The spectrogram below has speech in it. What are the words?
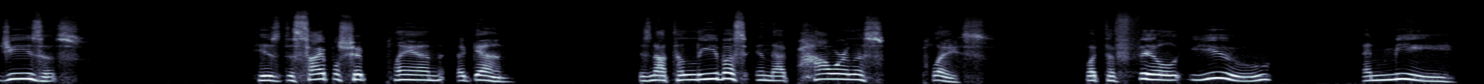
Jesus, his discipleship plan again, is not to leave us in that powerless place, but to fill you and me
